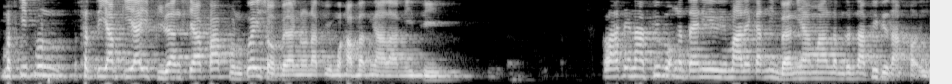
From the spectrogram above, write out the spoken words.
Meskipun setiap kiai bilang siapa pun, kue iso bayangno Nabi Muhammad ngalami di kelasnya Nabi mau ngenteni malaikat nimbangi malam terus Nabi ditakoki.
